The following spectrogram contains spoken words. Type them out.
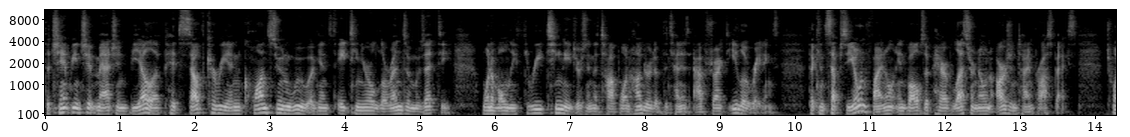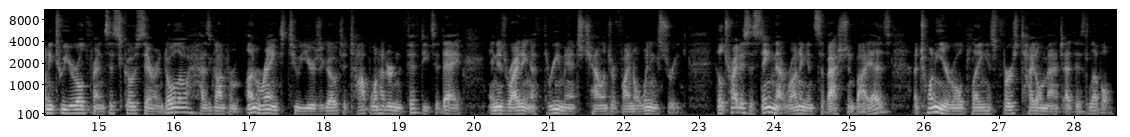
The championship match in Biella pits South Korean Kwon Soon Woo against 18 year old Lorenzo Musetti, one of only three teenagers in the top 100 of the tennis abstract ELO ratings. The Concepcion final involves a pair of lesser known Argentine prospects. 22 year old Francisco Cerundolo has gone from unranked two years ago to top 150 today and is riding a three match challenger final winning streak. He'll try to sustain that run against Sebastian Baez, a 20 year old playing his first title match at this level.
